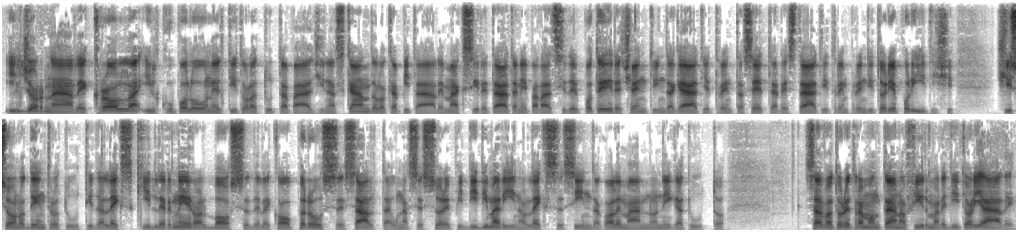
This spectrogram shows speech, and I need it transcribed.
Il giornale crolla il cupolone, il titolo a tutta pagina, scandalo capitale, maxi retata nei palazzi del potere, 100 indagati e 37 arrestati tra imprenditori e politici, ci sono dentro tutti, dall'ex killer nero al boss delle coop rosse, salta un assessore PD di Marino, l'ex sindaco Alemanno nega tutto. Salvatore Tramontano firma l'editoriale,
